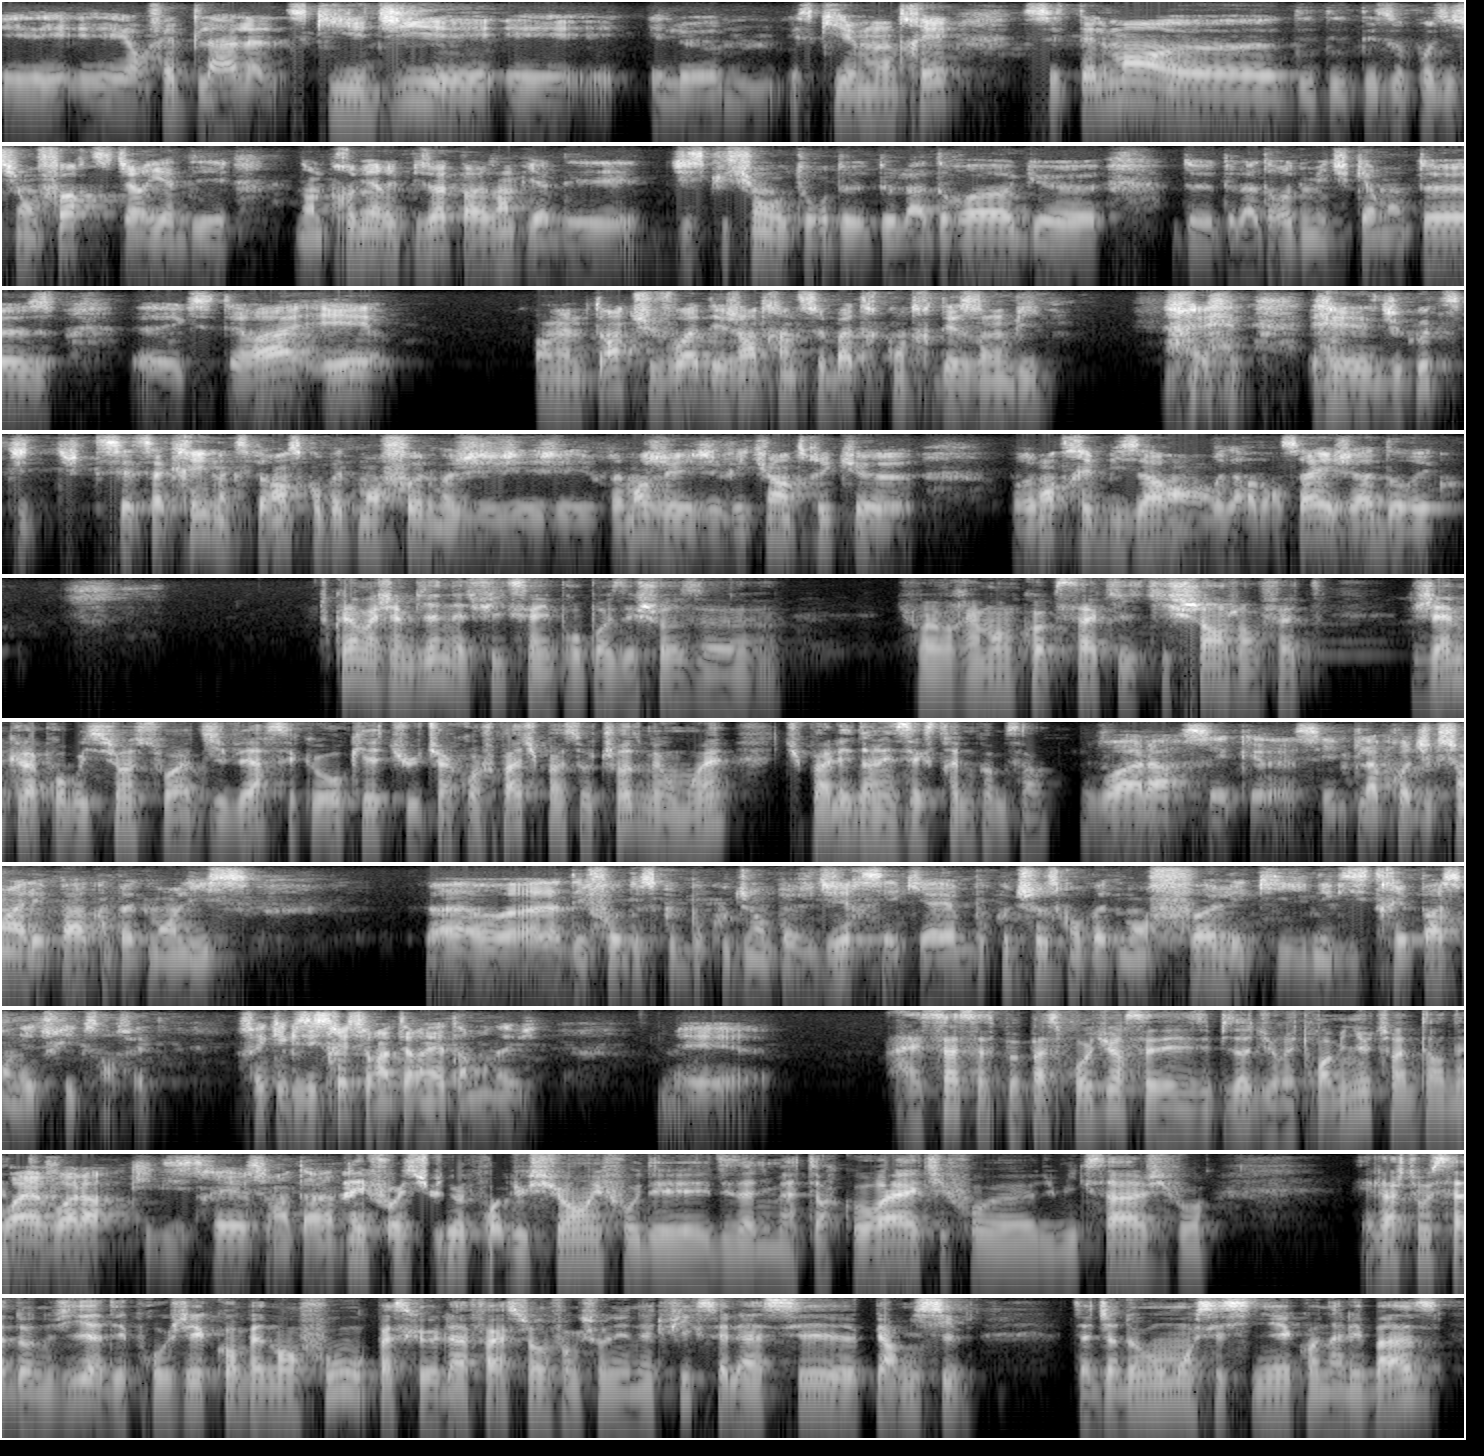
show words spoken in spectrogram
Et, en fait, la, ce qui est dit et, le, et ce qui est montré, c'est tellement euh, des, oppositions fortes. C'est-à-dire, il y a des dans le premier épisode, par exemple, il y a des discussions autour de, la drogue, euh, de, la drogue médicamenteuse, euh, etc. Et en même temps, tu vois des gens en train de se battre contre des zombies. et du coup, ça crée une expérience complètement folle. Moi, j'ai vraiment j'ai vécu un truc euh, vraiment très bizarre en regardant ça et j'ai adoré. Quoi. En tout cas, moi j'aime bien Netflix quand ils proposent des choses, euh, tu vois, vraiment comme ça qui, qui changent en fait. J'aime que la proposition soit diverse et que ok, tu t'accroches pas, tu passes à autre chose, mais au moins tu peux aller dans les extrêmes comme ça. Voilà, c'est que la production, elle est pas complètement lisse. Euh, à défaut de ce que beaucoup de gens peuvent dire, c'est qu'il y a beaucoup de choses complètement folles et qui n'existeraient pas sans Netflix en fait. Enfin, qui existeraient sur Internet à mon avis. Mais euh, ah, ça, ça ne peut pas se produire. C'est des épisodes durés 3 minutes sur Internet. Ouais, voilà, qui existeraient sur Internet. Ah, il faut un studio de production, il faut des, des animateurs corrects, il faut euh, du mixage, il faut. Et là, je trouve que ça donne vie à des projets complètement fous parce que la façon de fonctionner Netflix, elle est assez permissive. C'est-à-dire, du moment où c'est signé, qu'on a les bases,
